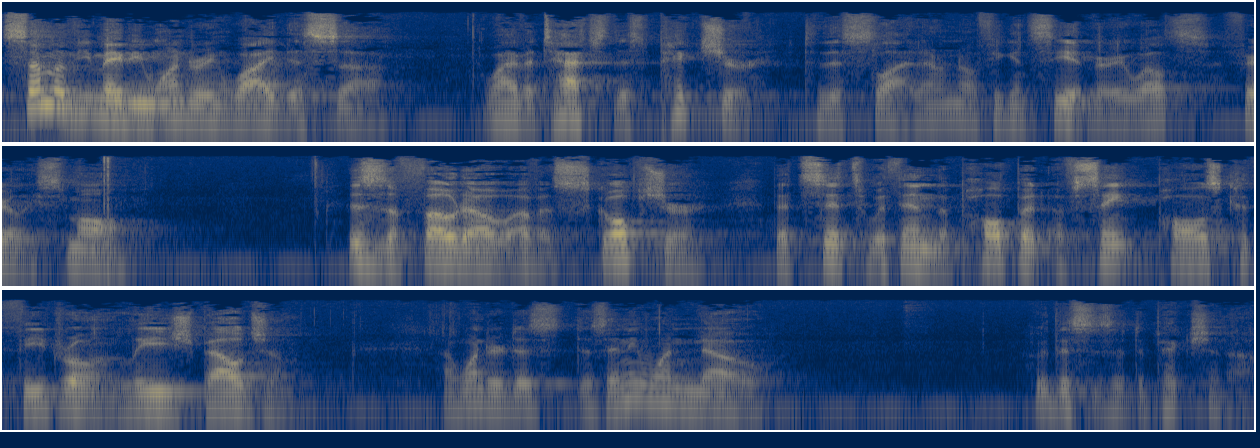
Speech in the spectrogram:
Some of you may be wondering why this, uh, why I've attached this picture to this slide. I don't know if you can see it very well. It's fairly small. This is a photo of a sculpture that sits within the pulpit of St. Paul's Cathedral in Liege, Belgium. I wonder, does, does anyone know who this is a depiction of?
